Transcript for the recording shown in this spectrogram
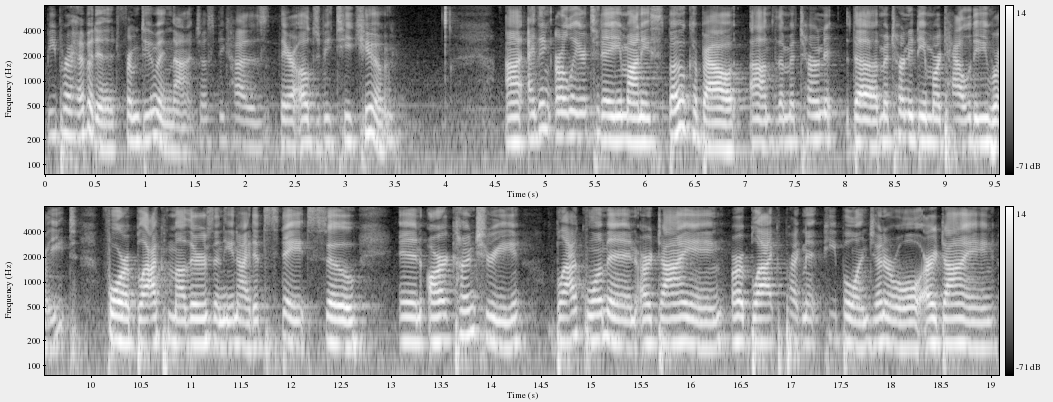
be prohibited from doing that just because they're LGBTQ. Uh, I think earlier today, Imani spoke about um, the, materni the maternity mortality rate for black mothers in the United States. So in our country, black women are dying, or black pregnant people in general are dying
